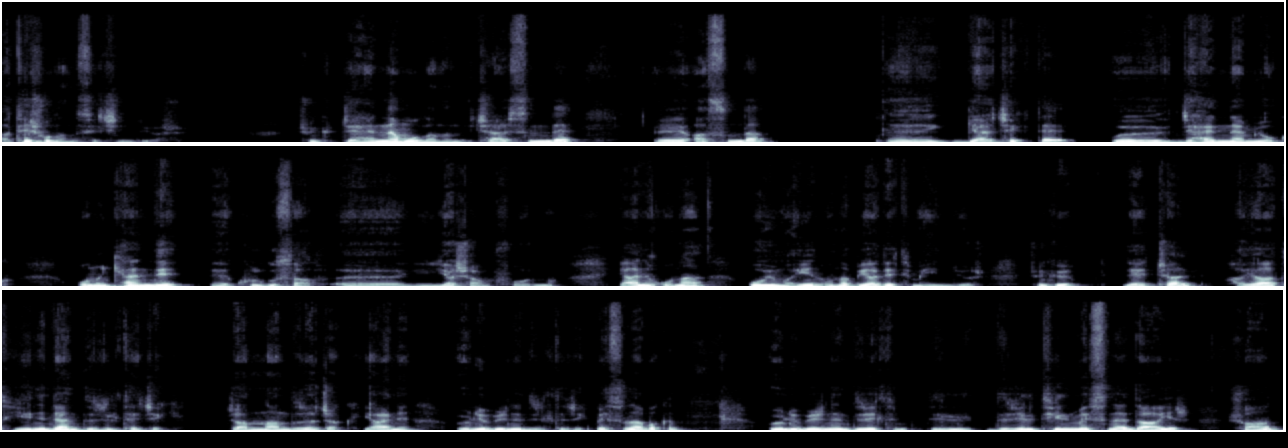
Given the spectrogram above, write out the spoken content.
ateş olanı seçin diyor. Çünkü cehennem olanın içerisinde e, aslında e, gerçekte e, cehennem yok. Onun kendi e, kurgusal e, yaşam formu. Yani ona uymayın, ona biat etmeyin diyor. Çünkü Deccal hayatı yeniden diriltecek, canlandıracak. Yani ölü birini diriltecek. Mesela bakın ölü birinin dirilti, diriltilmesine dair şu an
